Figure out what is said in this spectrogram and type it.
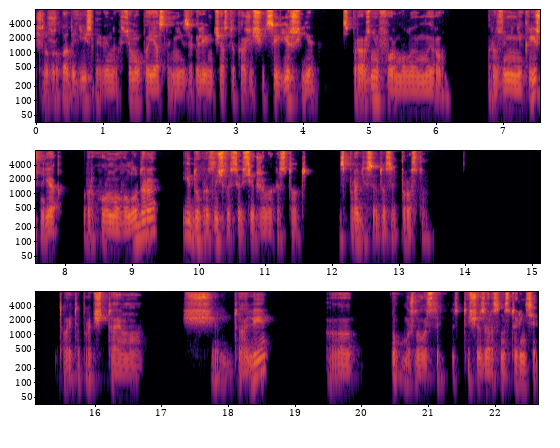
Шила дійсно він в цьому поясненні. і Взагалі він часто каже, що цей вірш є справжньою формулою миру, розуміння Крішни як верховного володара і доброзичливості всіх живих істот. Насправді все досить просто. Давайте прочитаємо ще далі. Ну, можливо, ось те, що зараз на сторінці.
